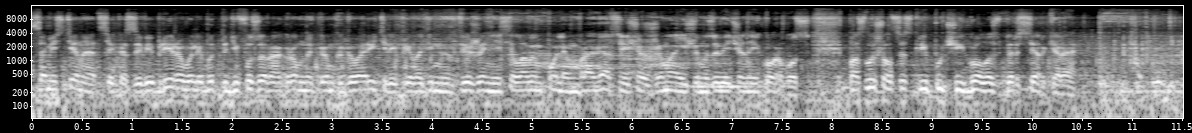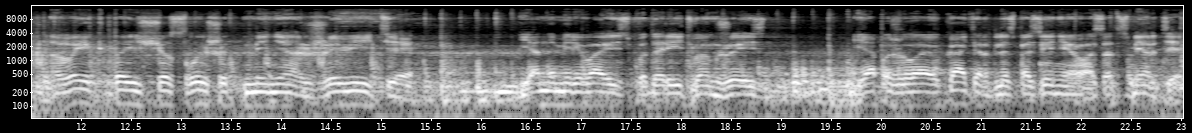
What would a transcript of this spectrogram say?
Сами стены отсека завибрировали, будто диффузоры огромных громкоговорителей, приводимые в движение силовым полем врага, все еще сжимающим изувеченный корпус. Послышался скрипучий голос берсеркера. «Вы, кто еще слышит меня, живите! Я намереваюсь подарить вам жизнь. Я пожелаю катер для спасения вас от смерти».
